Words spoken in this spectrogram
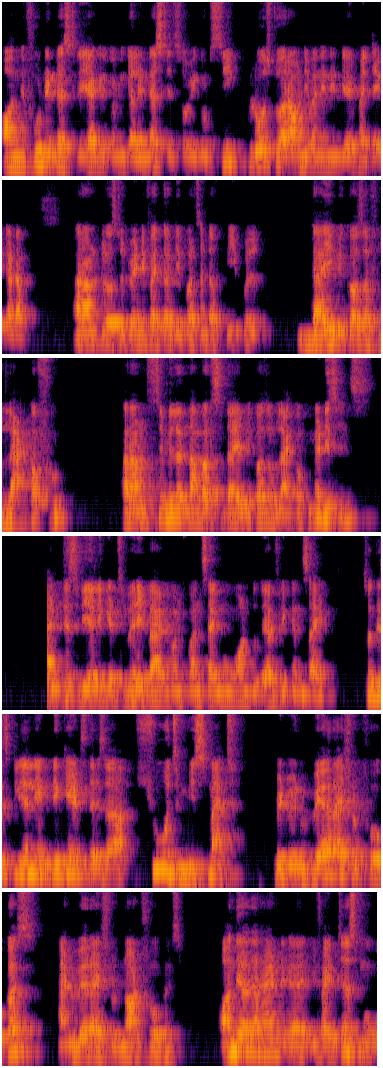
on the food industry, agrochemical industry, so we could see close to around, even in India, if I take it up, around close to 25-30% of people die because of lack of food. Around similar numbers die because of lack of medicines. And this really gets very bad once I move on to the African side. So this clearly indicates there is a huge mismatch between where I should focus and where I should not focus. On the other hand, uh, if I just move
